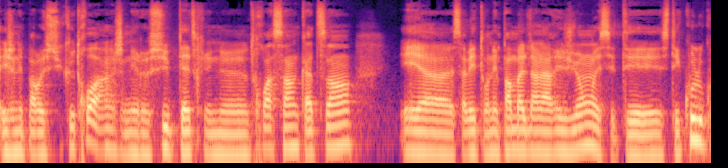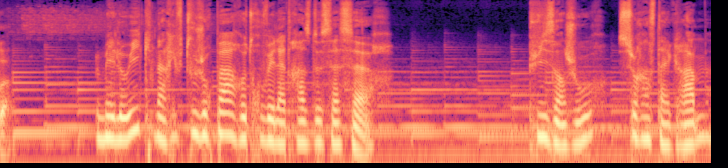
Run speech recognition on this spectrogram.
Et j'en ai pas reçu que trois, hein. j'en ai reçu peut-être une 300, 400 et euh, ça avait tourné pas mal dans la région et c'était c'était cool quoi. Mais Loïc n'arrive toujours pas à retrouver la trace de sa sœur. Puis un jour, sur Instagram,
